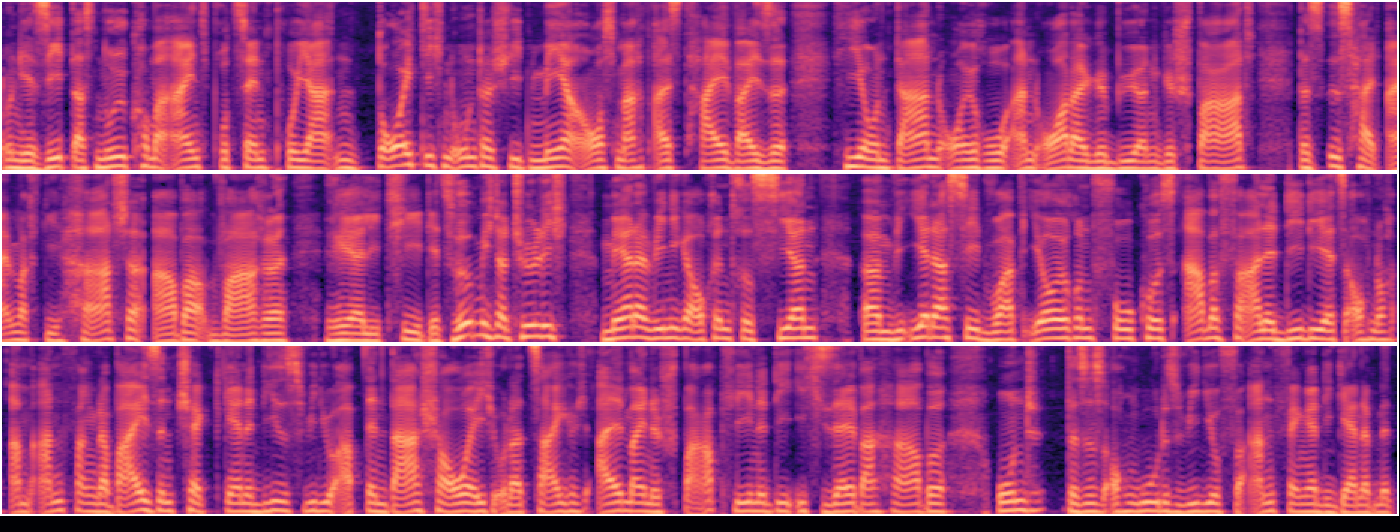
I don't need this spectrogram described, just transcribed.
und ihr seht, dass 0,1% pro Jahr einen deutlichen Unterschied mehr ausmacht, als teilweise hier und da ein Euro an Ordergebühren gespart. Das ist halt einfach die harte, aber wahre Realität. Jetzt würde mich natürlich mehr oder weniger auch interessieren, ähm, wie ihr das seht. Wo habt ihr euren Fokus? Aber für alle die, die jetzt auch noch am Anfang dabei sind, checkt gerne dieses Video ab, denn da schaue ich oder zeige ich euch all meine Sparpläne, die ich selber habe. Und das ist auch ein gutes Video für Anfänger, die gerne mit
